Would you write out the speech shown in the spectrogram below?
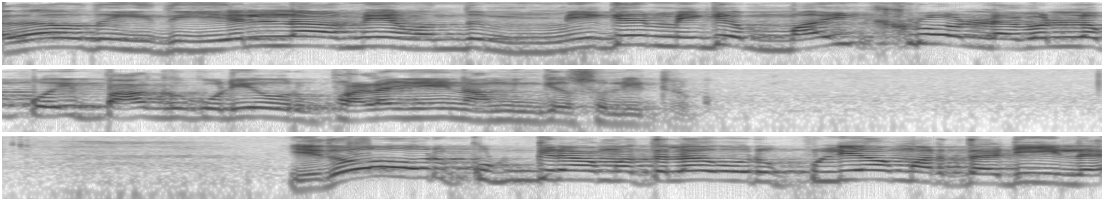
அதாவது இது எல்லாமே வந்து மிக மிக மைக்ரோ லெவலில் போய் பார்க்கக்கூடிய ஒரு பலனை நாம் இங்கே சொல்லிகிட்ருக்கோம் ஏதோ ஒரு குட்கிராமத்தில் ஒரு புளியா மரத்து அடியில்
